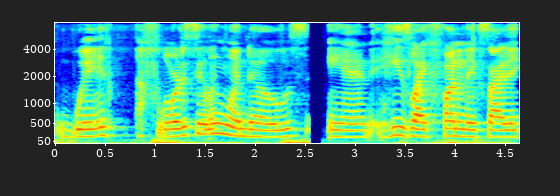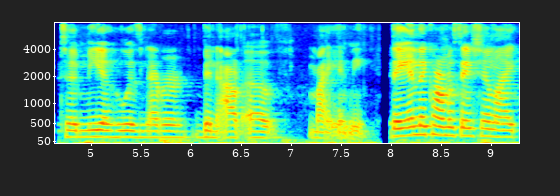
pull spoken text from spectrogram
with floor to ceiling windows, and he's like fun and exciting to Mia, who has never been out of Miami. They end the conversation like,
